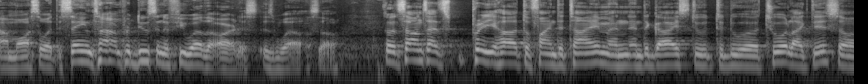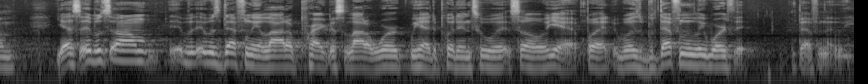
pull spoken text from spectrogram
I'm also at the same time producing a few other artists as well. So, so it sounds like it's pretty hard to find the time and, and the guys to, to do a tour like this. Or Yes, it was. Um, it, it was definitely a lot of practice, a lot of work we had to put into it. So yeah, but it was definitely worth it. Definitely.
